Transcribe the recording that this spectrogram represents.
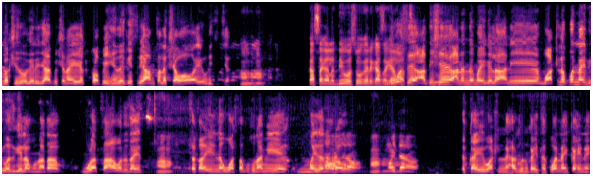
बक्षीस वगैरे जी अपेक्षा नाही. एक ट्रॉफी हिंद केसरी आमचा लक्ष व्हावा एवढीच इच्छा. हा, हा. कसा गेला? दिवस वगैरे कसा गेला दिवस हे अतिशय आनंदमय गेला आणि वाटलं पण नाही दिवस गेला म्हणून. आता मुळात सहा वाजत आहेत. हा. सकाळी नऊ वाजतापासून आम्ही मैदानावर आहोत. हा, हा. मैदानावर. तर काही वाटलं नाही. अजून काही थकवा नाही काही नाही.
